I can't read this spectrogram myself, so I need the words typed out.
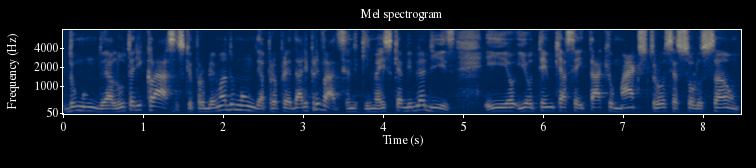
do mundo é a luta de classes, que o problema do mundo é a propriedade privada, sendo que não é isso que a Bíblia diz, e eu, e eu tenho que aceitar que o Marx trouxe a solução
